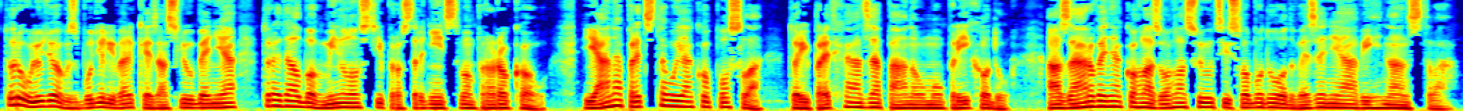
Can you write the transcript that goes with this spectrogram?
ktorú v ľuďoch vzbudili veľké zasľúbenia, ktoré dal Boh v minulosti prostredníctvom prorokov. Jána predstavuje ako posla, ktorý predchádza pánovmu príchodu a zároveň ako hlas ohlasujúci slobodu od väzenia a vyhnanstva.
